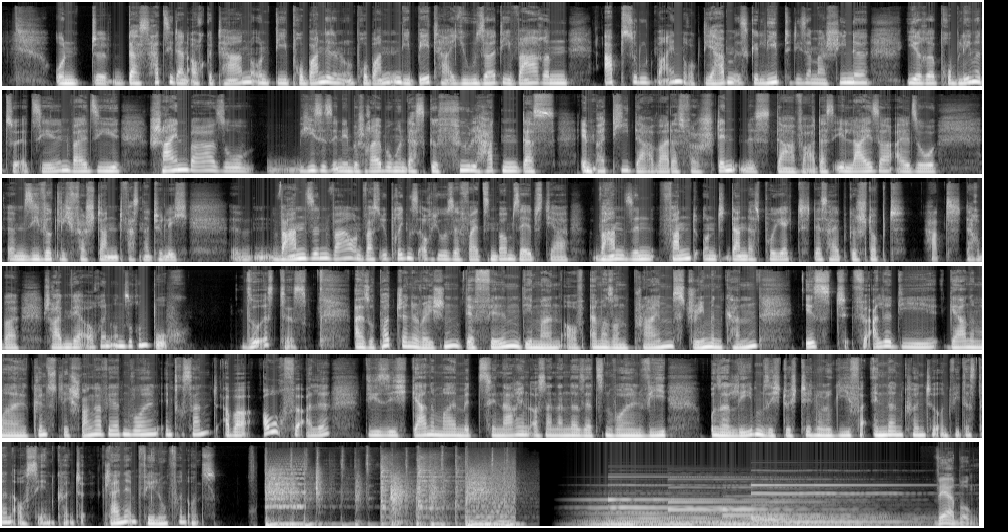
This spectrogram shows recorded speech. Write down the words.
Und äh, das hat sie dann auch getan. Und die Probandinnen und Probanden, die Beta-User, die waren absolut beeindruckt. Die haben es geliebt, dieser Maschine ihre Probleme zu erzählen, weil sie scheinbar, so hieß es in den Beschreibungen, das Gefühl hatten, dass Empathie da war, dass Verständnis da war, dass Eliza also ähm, sie wirklich verstand, was natürlich äh, Wahnsinn war und was übrigens auch Josef Weizenbaum selbst ja Wahnsinn fand und dann das Projekt deshalb gestoppt hat. Darüber schreiben wir auch in unserem Buch. So ist es. Also Pod Generation, der Film, den man auf Amazon Prime streamen kann, ist für alle, die gerne mal künstlich schwanger werden wollen, interessant, aber auch für alle, die sich gerne mal mit Szenarien auseinandersetzen wollen, wie unser Leben sich durch Technologie verändern könnte und wie das dann aussehen könnte. Kleine Empfehlung von uns. Werbung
